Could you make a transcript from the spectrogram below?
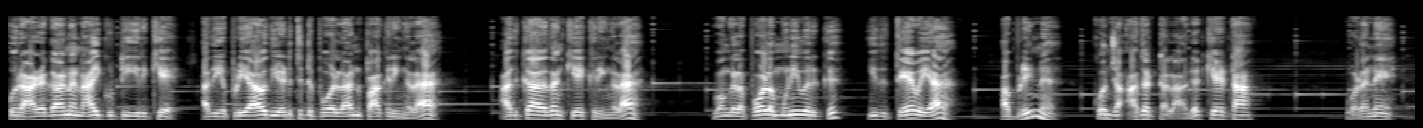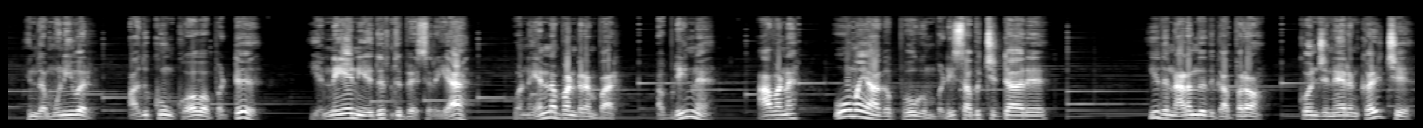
ஒரு அழகான நாய்க்குட்டி இருக்கே அது எப்படியாவது எடுத்துட்டு போகலான்னு பார்க்குறீங்களா அதுக்காக தான் கேட்குறீங்களா உங்களை போல முனிவருக்கு இது தேவையா? அப்படின்னு கொஞ்சம் அதட்டலாக கேட்டான். உடனே இந்த முனிவர் அதுக்கும் கோவப்பட்டு என்னையே நீ எதிர்த்து பேசுறியா? உன்னை என்ன பண்றேன் பார் அப்படின்னு அவனை ஊமையாக போகும்படி சபிச்சிட்டாரு. இது நடந்ததுக்கு அப்புறம் கொஞ்ச நேரம் கழிச்சு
